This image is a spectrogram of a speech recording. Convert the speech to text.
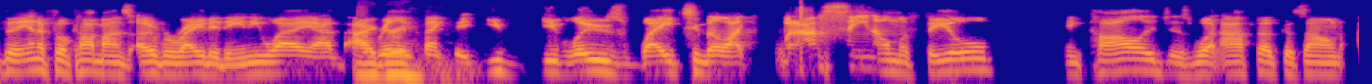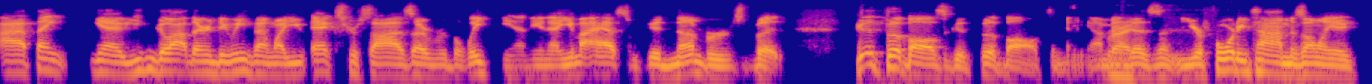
the nfl combine's overrated anyway i, I I, really think that you you lose way too much like what i've seen on the field in college is what i focus on i think you know you can go out there and do anything while you exercise over the weekend you know you might have some good numbers but good football is good football to me i mean Right. doesn't your 40 time is only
